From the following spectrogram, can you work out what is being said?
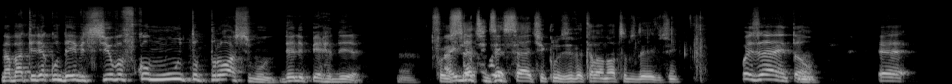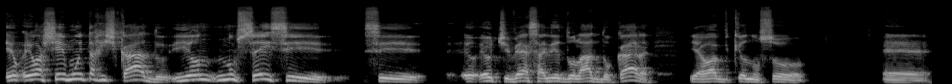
na bateria com o David Silva ficou muito próximo dele perder. É. Foi Aí 7 depois- 17, inclusive, aquela nota do David. Hein? Pois é, então. É, eu, eu achei muito arriscado e eu não sei se, se eu, eu tivesse ali do lado do cara, e é óbvio que eu não sou. é,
